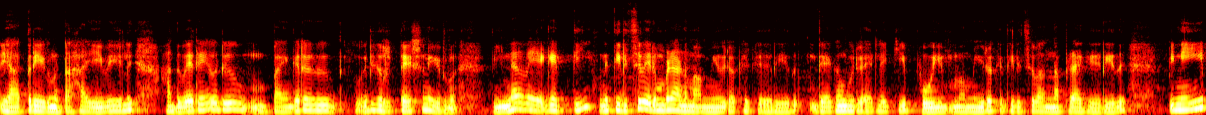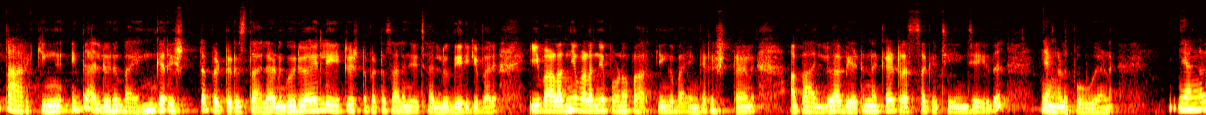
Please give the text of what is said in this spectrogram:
യാത്രയായിരുന്നു കേട്ടോ ഹൈവേയിൽ അതുവരെ ഒരു ഭയങ്കര ഒരു ഒരു ഇറിറ്റേഷൻ ആയിരുന്നു. പിന്നെ വേഗം എത്തി. പിന്നെ തിരിച്ച് വരുമ്പോഴാണ് മമ്മിയൂരൊക്കെ കയറിയത് വേഗം ഗുരുവായൂരിലേക്ക് പോയി. മമ്മിയൂരൊക്കെ തിരിച്ച് വന്നപ്പോഴാണ് കയറിയത് പിന്നെ ഈ പാർക്കിംഗ് ഇത് അല്ലുവിന് ഭയങ്കര ഇഷ്ടപ്പെട്ടൊരു സ്ഥലമാണ്. ഗുരുവായൂരിലെ ഏറ്റവും ഇഷ്ടപ്പെട്ട സ്ഥലം ചോദിച്ചാൽ അല്ലു ഇതായിരിക്കും പറയാം ഈ വളഞ്ഞ് വളഞ്ഞ് പോണ പാർക്കിംഗ് ഭയങ്കര ഇഷ്ടമാണ് അപ്പോൾ അല്ലു അബിയേട്ടനൊക്കെ ഡ്രസ്സൊക്കെ ചേഞ്ച് ചെയ്ത് ഞങ്ങൾ പോവുകയാണ്. ഞങ്ങൾ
